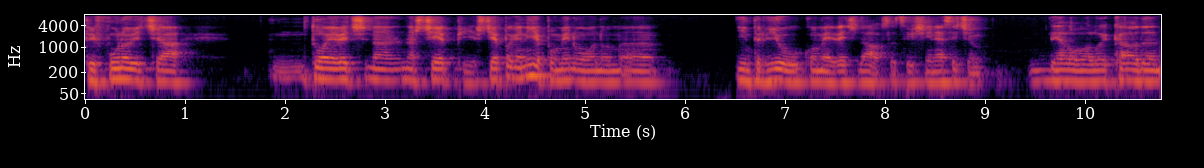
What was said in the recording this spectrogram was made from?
Trifunovića, to je već na, na Šćepi. Šćepa ga nije pomenuo u onom uh, intervju u kome je već dao, sad se više i ne sećam delovalo je kao da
